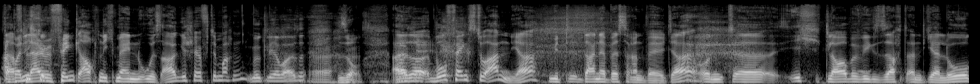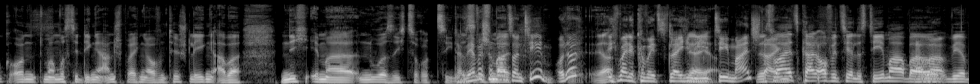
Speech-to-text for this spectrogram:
darf nicht Larry Fink auch nicht mehr in den USA Geschäfte machen, möglicherweise? so, Gott. also Okay. wo fängst du an, ja, mit deiner besseren Welt, ja? Und äh, ich glaube, wie gesagt, an Dialog und man muss die Dinge ansprechen, auf den Tisch legen, aber nicht immer nur sich zurückziehen. Da wären wir schon bei mal- unseren Themen, oder? Ja. Ich meine, da können wir jetzt gleich in Ja, die ja. Themen einsteigen. Das war jetzt kein offizielles Thema, aber, Aber- wir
